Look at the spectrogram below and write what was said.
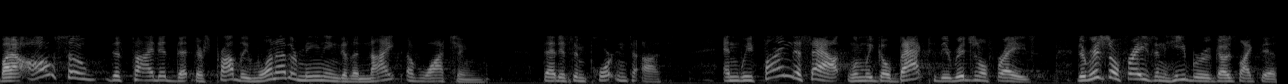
But I also decided that there's probably one other meaning to the night of watchings that is important to us. And we find this out when we go back to the original phrase. The original phrase in Hebrew goes like this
